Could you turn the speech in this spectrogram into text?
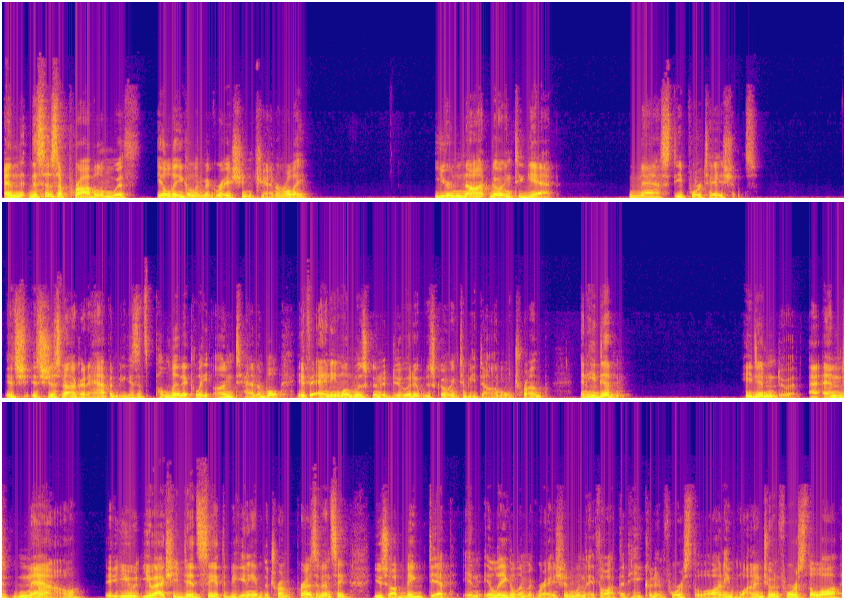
And this is a problem with illegal immigration generally. You're not going to get mass deportations. It's, it's just not going to happen because it's politically untenable. If anyone was going to do it, it was going to be Donald Trump, and he didn't. He didn't do it. And now, you, you actually did see at the beginning of the Trump presidency, you saw a big dip in illegal immigration when they thought that he could enforce the law and he wanted to enforce the law,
